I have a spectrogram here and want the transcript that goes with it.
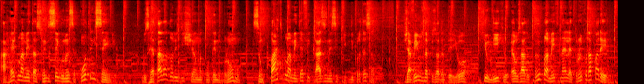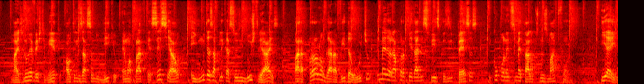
a regulamentações de segurança contra incêndio. Os retardadores de chama contendo bromo são particularmente eficazes nesse tipo de proteção. Já vimos no episódio anterior que o níquel é usado amplamente na eletrônica do aparelho, mas no revestimento, a utilização do níquel é uma prática essencial em muitas aplicações industriais para prolongar a vida útil e melhorar propriedades físicas de peças e componentes metálicos no smartphone. E aí,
